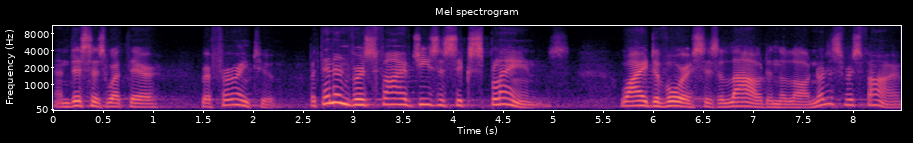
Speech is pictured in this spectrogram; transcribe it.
And this is what they're referring to. But then in verse 5, Jesus explains why divorce is allowed in the law. Notice verse 5.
